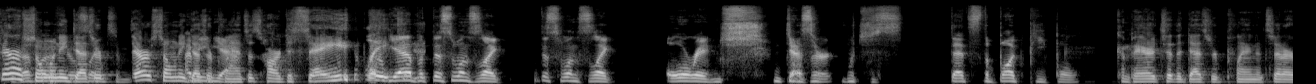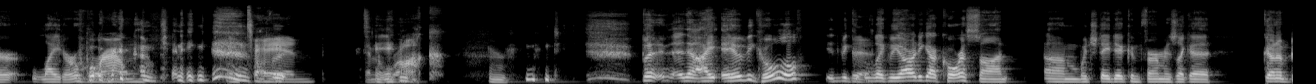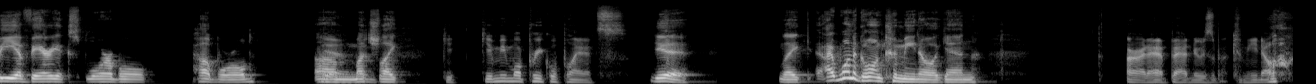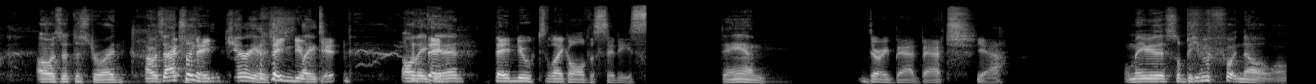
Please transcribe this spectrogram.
There are so many desert. Like. There are so many I desert mean, yeah. plants. It's hard to say. like, yeah, but this one's like this one's like orange desert, which is that's the bug people compared to the desert planets that are lighter brown. I'm kidding. And tan and rock. but no, I, it would be cool. It'd be yeah. cool. like we already got Coruscant, um, which they did confirm is like a gonna be a very explorable hub world. Um, yeah, much like give, give me more prequel planets. Yeah, like I want to go on Kamino again. All right, I have bad news about Kamino. oh, is it destroyed? I was actually they, curious. They nuked like, it. Oh, they, they did. They nuked like all the cities. Damn. During Bad Batch, yeah. Well, maybe this will be before. No.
